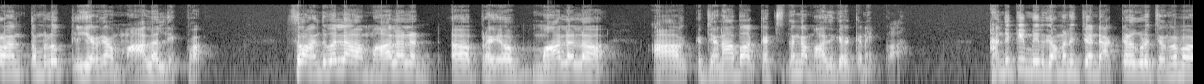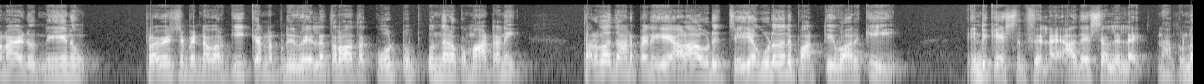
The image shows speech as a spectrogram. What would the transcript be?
ప్రాంతంలో క్లియర్గా మాలలు ఎక్కువ. సో అందువల్ల ఆ మాలల మాలల ఆ జనాభా ఖచ్చితంగా మాదిగల కన్నా ఎక్కువ. అందుకే మీరు గమనించండి అక్కడ కూడా చంద్రబాబు నాయుడు నేను ప్రవేశపెట్టిన వర్గీకరణ ఇప్పుడు ఇరవై ఏళ్ళ తర్వాత కోర్టు ఒప్పుకుందని ఒక మాట అని తర్వాత దానిపైన ఏ అడావుడి చేయకూడదని పార్టీ వారికి ఇండికేషన్స్ వెళ్ళాయి ఆదేశాలు వెళ్ళాయి. నాకున్న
